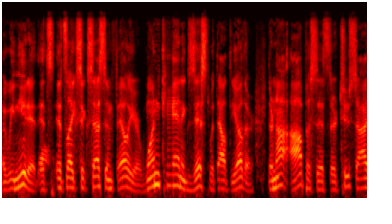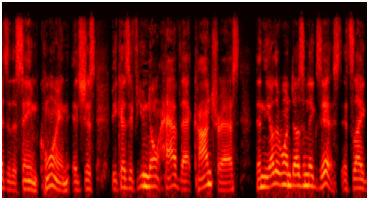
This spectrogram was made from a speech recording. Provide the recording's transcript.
Like we need it. It's it's like success and failure. One can't exist without the other. They're not opposites. They're two sides of the same coin. It's just because if you don't have that contrast, then the other one doesn't exist. It's like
